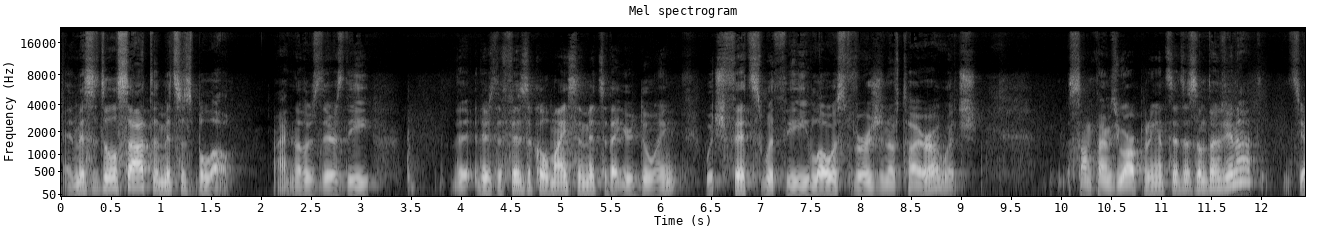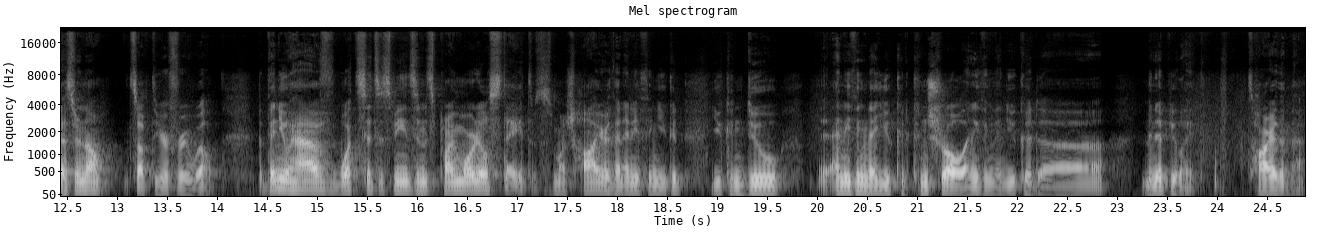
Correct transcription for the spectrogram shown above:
and mitzvahs de mitzvahs below. Right. In other words, there's the the, there's the physical Maisa Mitzvah that you're doing, which fits with the lowest version of Torah, which sometimes you are putting in tzitzis, sometimes you're not. It's yes or no. It's up to your free will. But then you have what tzitzis means in its primordial state. This is much higher than anything you could you can do, anything that you could control, anything that you could uh, manipulate. It's higher than that.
